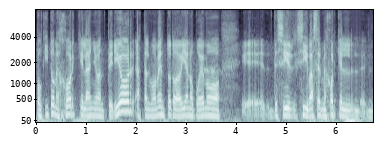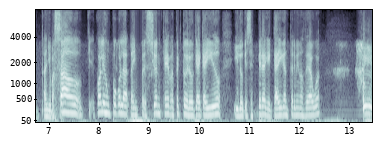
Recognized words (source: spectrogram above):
poquito mejor que el año anterior. Hasta el momento todavía no podemos eh, decir si va a ser mejor que el, año pasado. ¿Cuál es un poco la impresión que hay respecto de lo que ha caído y lo que se espera que caiga en términos de agua? Sí,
